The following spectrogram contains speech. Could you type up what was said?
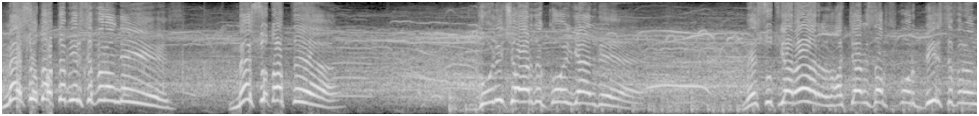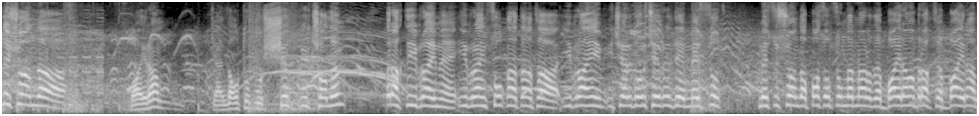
Mesut attı 1-0 öndeyiz. Mesut attı. Golü çağırdık gol geldi. Mesut Yarar Hakkari Spor 1-0 önde şu anda. Bayram geldi alt topu şık bir çalım. Bıraktı İbrahim'e. İbrahim sol kanattan hata. İbrahim içeri doğru çevrildi. Mesut. Mesut şu anda pas opsiyonlarını aradı. Bayram'a bıraktı. Bayram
